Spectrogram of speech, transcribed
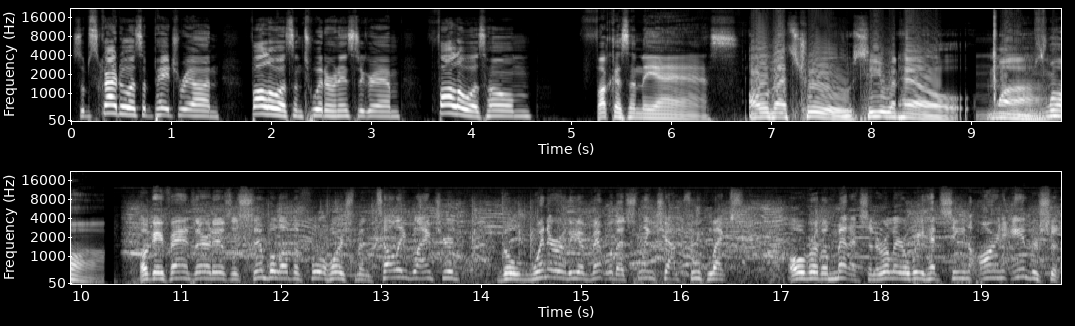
Subscribe to us on Patreon. Follow us on Twitter and Instagram. Follow us home. Fuck us in the ass. All of that's true. See you in hell. Mwah. Okay, fans, there it is, the symbol of the Four Horsemen. Tully Blanchard, the winner of the event with that slingshot suplex over the Menace. And earlier we had seen Arn Anderson.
